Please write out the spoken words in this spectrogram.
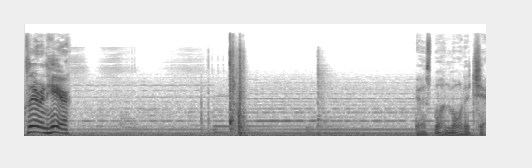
Clear in here. Just one more to check.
